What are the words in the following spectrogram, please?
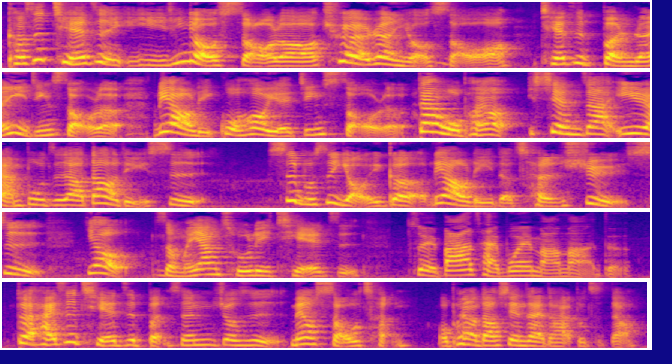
可是茄子已经有熟了，确认有熟哦，茄子本人已经熟了，料理过后也已经熟了，但我朋友现在依然不知道到底是。是不是有一个料理的程序是要怎么样处理茄子，嘴巴才不会麻麻的？对，还是茄子本身就是没有熟成？我朋友到现在都还不知道。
